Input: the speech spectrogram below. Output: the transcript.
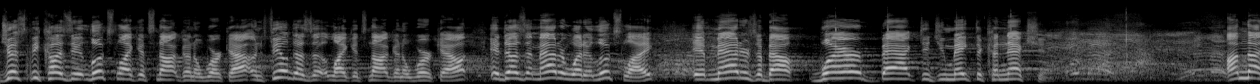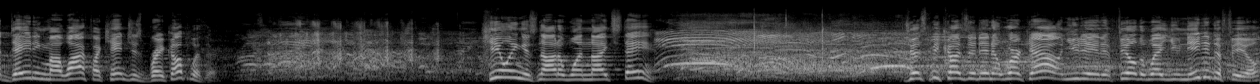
Just because it looks like it's not gonna work out and feel does it like it's not gonna work out, it doesn't matter what it looks like. It matters about where back did you make the connection. I'm not dating my wife, I can't just break up with her. Healing is not a one night stand. Just because it didn't work out and you didn't feel the way you needed to feel,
